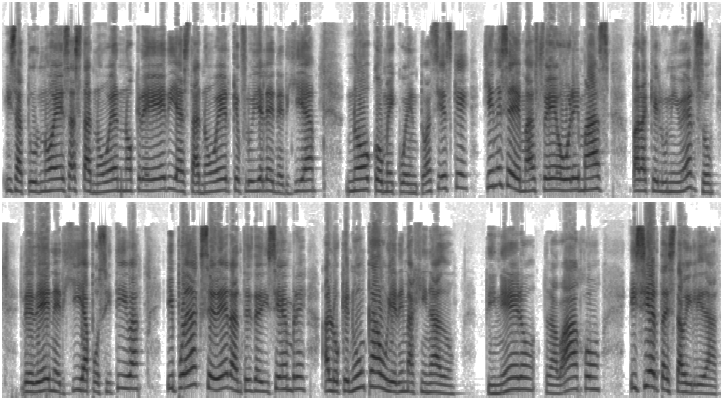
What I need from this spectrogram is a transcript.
y Saturno es hasta no ver, no creer y hasta no ver que fluye la energía, no come cuento. Así es que llénese de más fe, ore más para que el universo le dé energía positiva y pueda acceder antes de diciembre a lo que nunca hubiera imaginado. Dinero, trabajo y cierta estabilidad.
